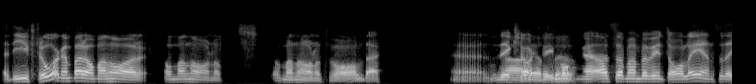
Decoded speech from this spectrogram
Ja, Det är ju frågan bara om man har om man har något om man har något val där. Eh, Det är Ja, klart, det är många, alltså man behöver inte hålla igen så där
